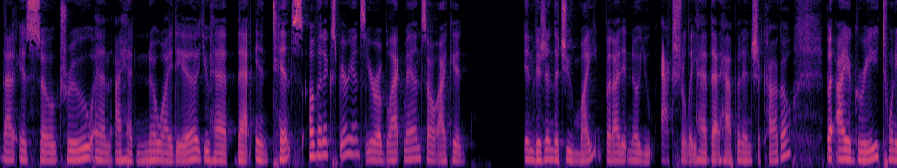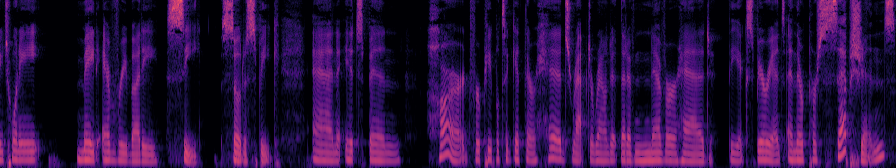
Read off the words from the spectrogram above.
that is so true. And I had no idea you had that intense of an experience. You're a black man, so I could envisioned that you might, but I didn't know you actually had that happen in Chicago. But I agree, 2020 made everybody see, so to speak. And it's been hard for people to get their heads wrapped around it that have never had the experience. And their perceptions,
